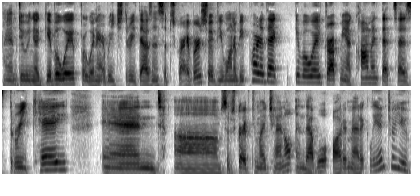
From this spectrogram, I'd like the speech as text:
I am doing a giveaway for when I reach 3,000 subscribers. So if you want to be part of that giveaway, drop me a comment that says 3K and um, subscribe to my channel and that will automatically enter you.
